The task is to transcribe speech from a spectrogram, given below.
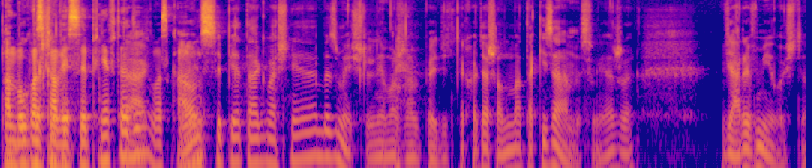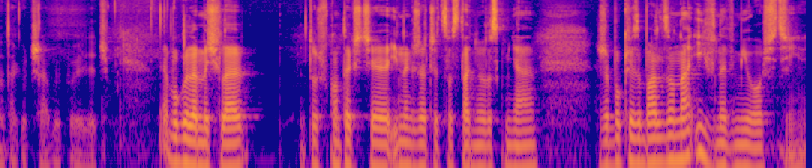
Pan Bóg łaskawie sypnie wtedy? Tak, łaskawie. A on sypie tak właśnie bezmyślnie, można by powiedzieć. No, chociaż on ma taki zamysł, nie? że wiary w miłość, no tak trzeba by powiedzieć. Ja w ogóle myślę, to już w kontekście innych rzeczy, co ostatnio rozkminiałem, że Bóg jest bardzo naiwny w miłości,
